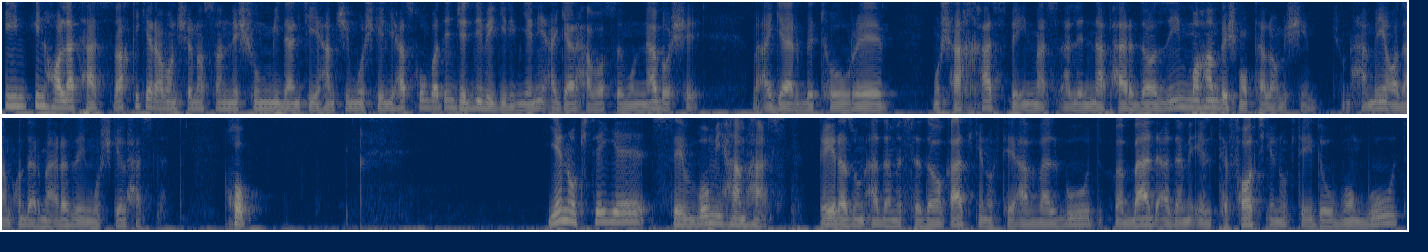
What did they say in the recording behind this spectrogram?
این این حالت هست. وقتی که روانشناسان نشون میدن که یه همچین مشکلی هست خب باید این جدی بگیریم. یعنی اگر حواسمون نباشه و اگر به طور مشخص به این مسئله نپردازیم ما هم بهش مبتلا میشیم. چون همه آدم ها در معرض این مشکل هستند. خب. یه نکته سومی هم هست. غیر از اون عدم صداقت که نکته اول بود و بعد عدم التفات که نکته دوم بود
